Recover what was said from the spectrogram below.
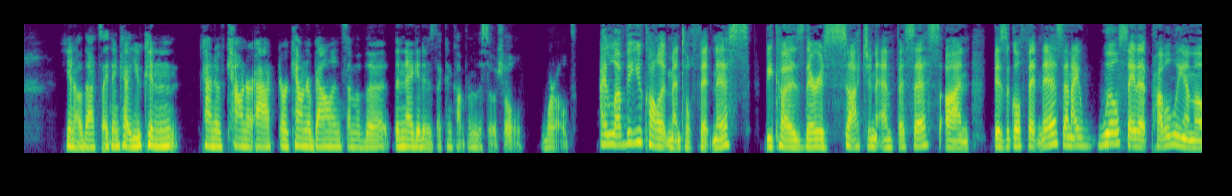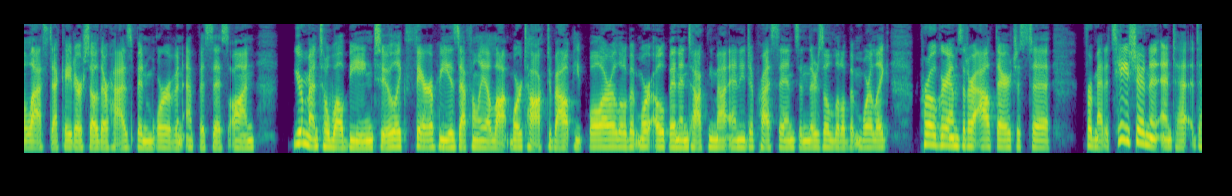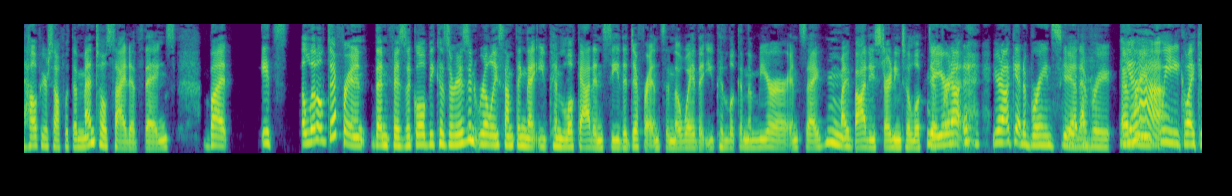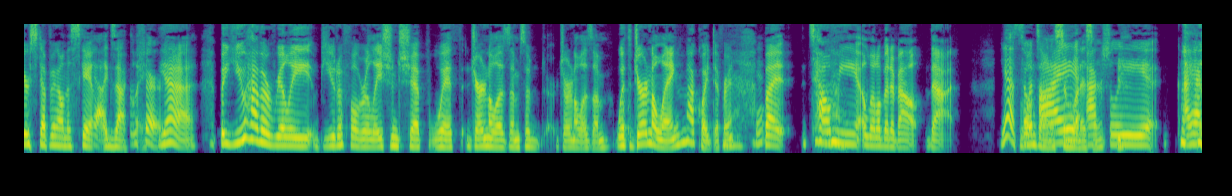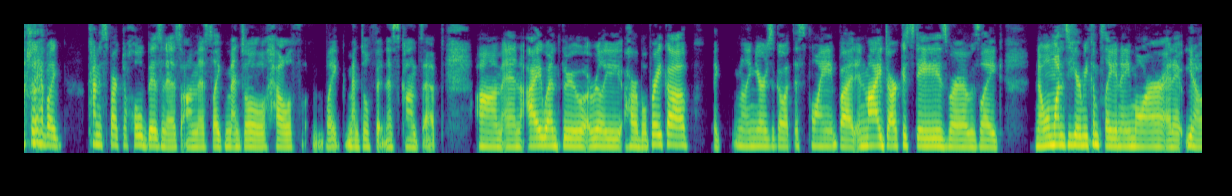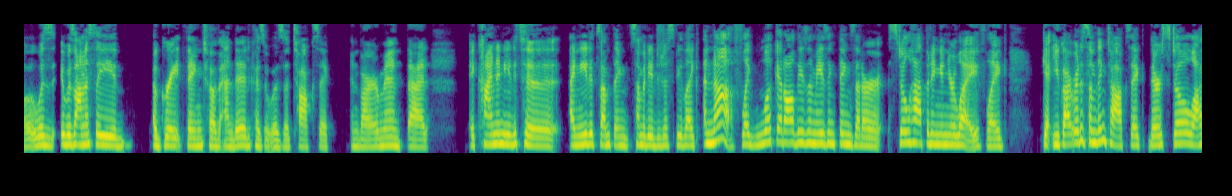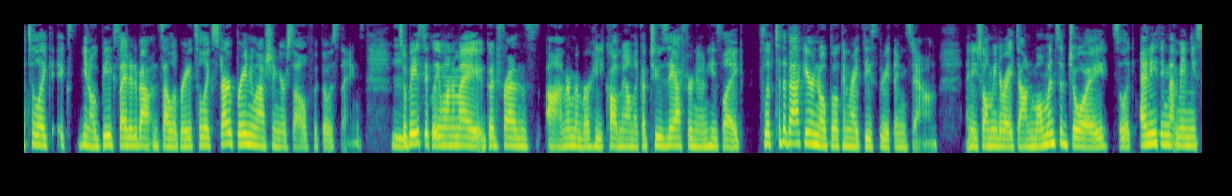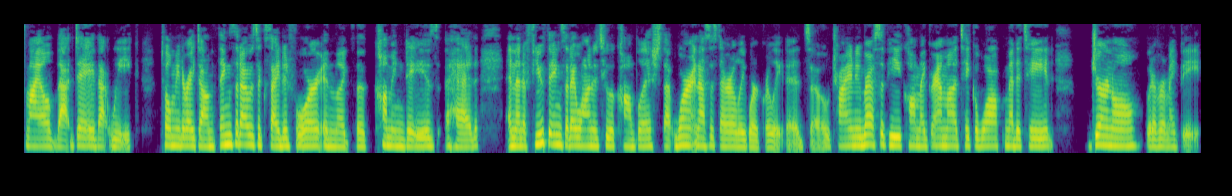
you know, that's, I think how you can kind of counteract or counterbalance some of the, the negatives that can come from the social world. I love that you call it mental fitness because there is such an emphasis on physical fitness. And I will mm-hmm. say that probably in the last decade or so, there has been more of an emphasis on your mental well-being too. Like therapy mm-hmm. is definitely a lot more talked about. People are a little bit more open and talking about antidepressants. And there's a little bit more like programs that are out there just to, for meditation and, and to, to help yourself with the mental side of things. But it's a little different than physical because there isn't really something that you can look at and see the difference in the way that you can look in the mirror and say, hmm, my body's starting to look different. Yeah, you're not you're not getting a brain scan Yeah. every every Yeah. week like you're stepping on the scale. Yeah, exactly. For sure. Yeah. But you have a really beautiful relationship with journalism. So journalism with journaling, not quite different, Yeah. but tell me a little bit about that. Yeah. So One's honest and I one isn't. actually, I actually have like kind of sparked a whole business on this like mental health, like mental fitness concept. Um, and I went through a really horrible breakup like a million years ago at this point. But in my darkest days where I was like, no one wanted to hear me complain anymore. And it, you know, it was, it was honestly a great thing to have ended because it was a toxic environment that it kind of needed to, I needed something, somebody to just be like, enough. Like, look at all these amazing things that are still happening in your life. Like, get, you got rid of something toxic. There's still a lot to like, ex, you know, be excited about and celebrate. So like, start brainwashing yourself with those things. Mm. So basically, one of my good friends, um, I remember he called me on like a Tuesday afternoon. He's like, flip to the back of your notebook and write these three things down. And he told me to write down moments of joy. So like anything that made me smile that day, that week told me to write down things that I was excited for in like the coming days ahead. And then a few things that I wanted to accomplish that weren't necessarily work related. So try a new recipe, call my grandma, take a walk, meditate, journal, whatever it might be.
